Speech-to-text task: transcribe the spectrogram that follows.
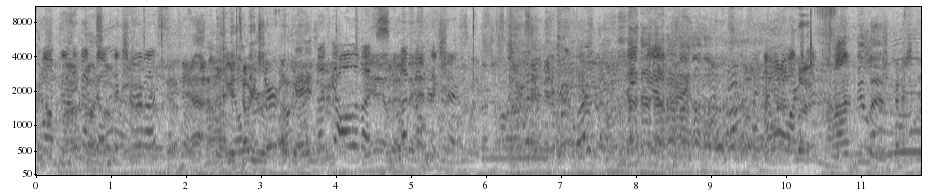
Mom, can you take a film picture of us? Yeah, I can tell you. Okay. Let's get all of us a film picture. Thank you. I want to watch it. How I feeling?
